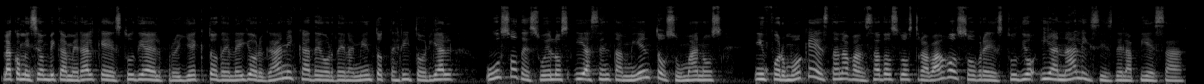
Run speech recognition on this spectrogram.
La comisión bicameral que estudia el proyecto de ley orgánica de ordenamiento territorial, uso de suelos y asentamientos humanos informó que están avanzados los trabajos sobre estudio y análisis de la pieza.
